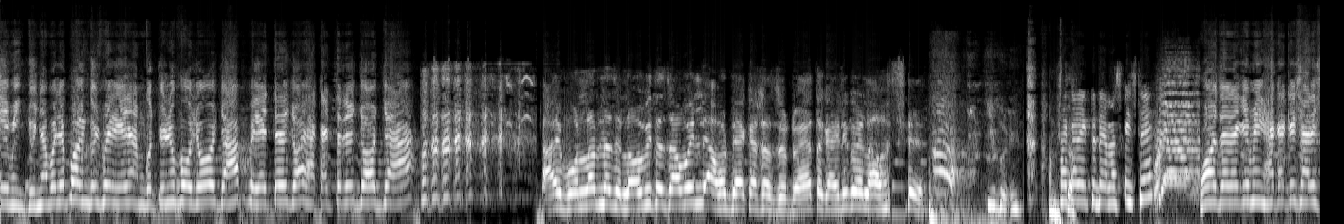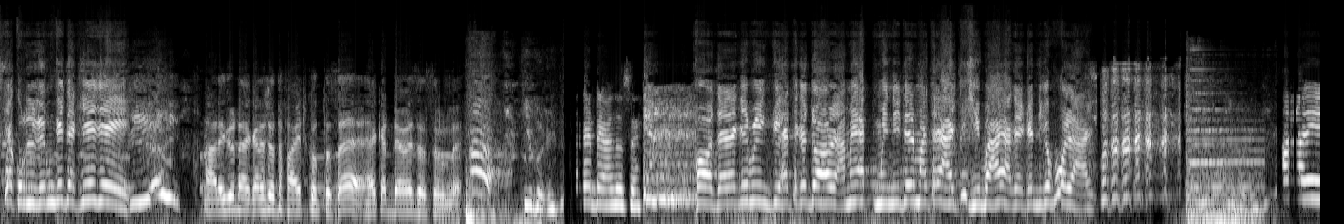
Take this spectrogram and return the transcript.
গেমিং তুই না বলে পঙ্কজ ফেলে আমি করতে বলো যা প্লেটারে যাও হ্যাকারটারে জয় যা। আমি বললাম না যে লবিতে যাব আবার ব্যাক আসার জন্য। এত গাইনি করে লাভ আছে। হ্যাকার একটা ড্যামেজ খাইছে ও গেমিং হ্যাকারকে সারিসটা কুল গেমিংকে দেখিয়ে যে আর একজন হ্যাকারের সাথে ফাইট করতেছে হ্যাকার ড্যামেজ আছে বলে। হ্যাকার ড্যামেজ আছে। ও গেমিং তুই হাতে ধর আমি এক মিনিটের মাথায় আইতেছি ভাই আগে এখান থেকে ফোলাই আরে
